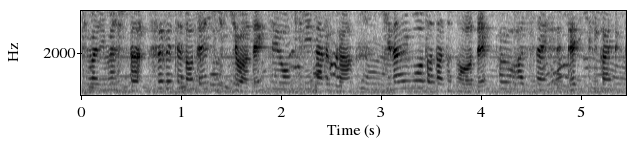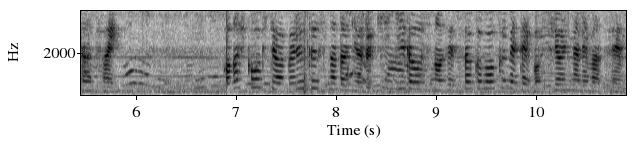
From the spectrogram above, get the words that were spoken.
始まりました。すべての電子機器は電源を気になるか、機内モードなどの電波を発しない設定に切り替えてください。この飛行機では Bluetooth などによる機器同士の接続も含めてご使用になれません。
